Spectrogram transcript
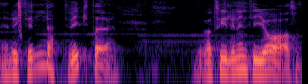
En riktig lättviktare. Det var tydligen inte jag alltså.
